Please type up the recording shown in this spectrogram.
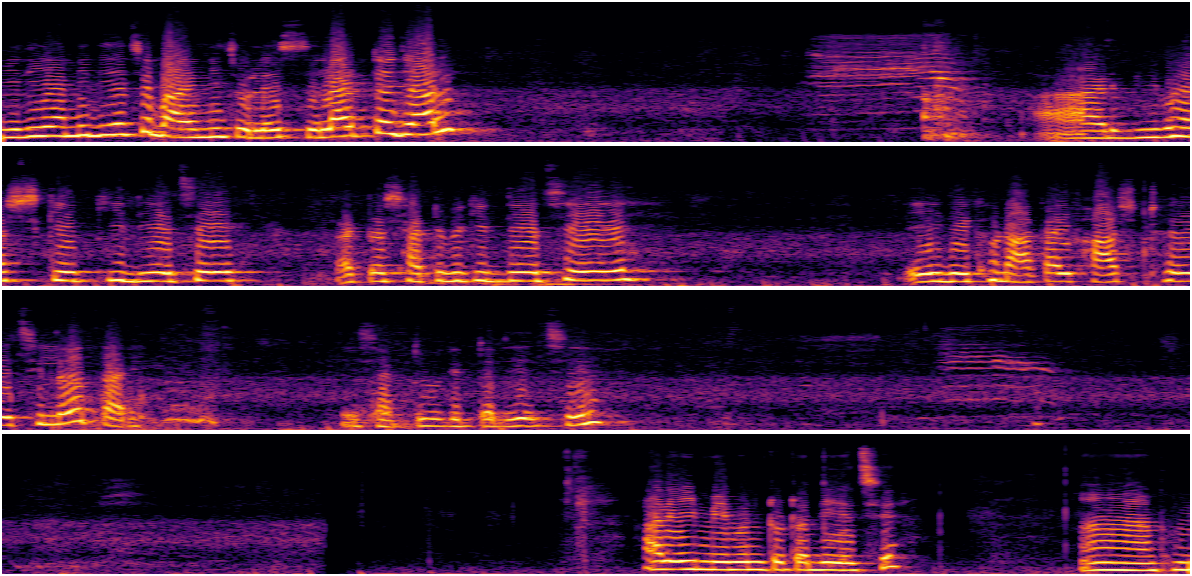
বিরিয়ানি দিয়েছে, বাড়ি চলে এসছে। লাইটটা জাল আর বিভাসকে কি দিয়েছে? একটা সার্টিফিকেট দিয়েছে। এই দেখুন, আঁকায় ফার্স্ট হয়েছিল, তাই এই সার্টিফিকেটটা দিয়েছে। আর এই মেমেন্টোটা দিয়েছে। এখন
